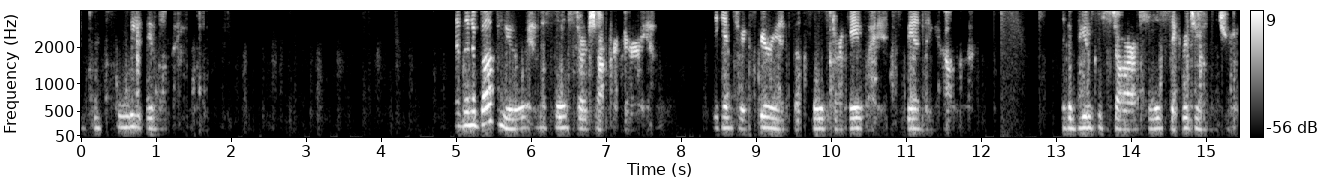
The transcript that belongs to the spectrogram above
and completely loving. And then above you in the soul star chakra area, begin to experience that soul star gateway expanding outwards like a beautiful star full of sacred geometry,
